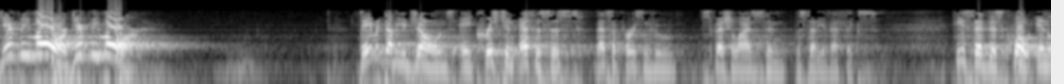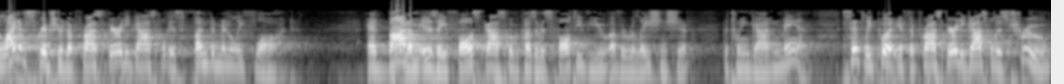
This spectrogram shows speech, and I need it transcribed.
Give me more! Give me more! David W. Jones, a Christian ethicist, that's a person who specializes in the study of ethics. He said this quote, In light of scripture, the prosperity gospel is fundamentally flawed. At bottom, it is a false gospel because of its faulty view of the relationship between God and man. Simply put, if the prosperity gospel is true,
